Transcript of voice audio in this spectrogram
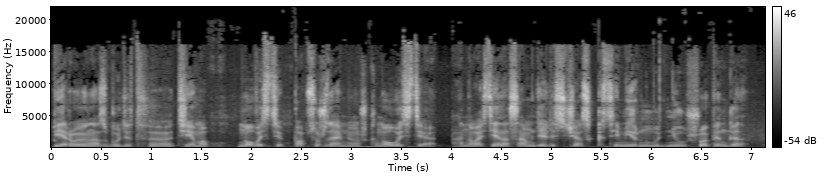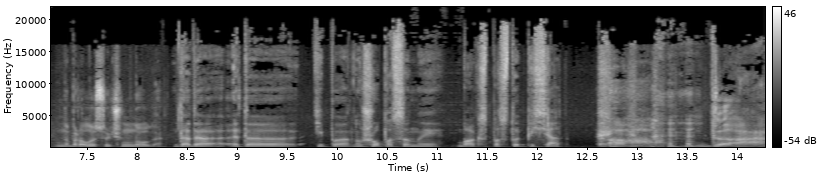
Первая у нас будет э, тема новости. Пообсуждаем немножко новости. А новостей на самом деле сейчас к Всемирному дню шопинга набралось очень много. Да-да, это типа, ну шо, пацаны, бакс по 150, а, да.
